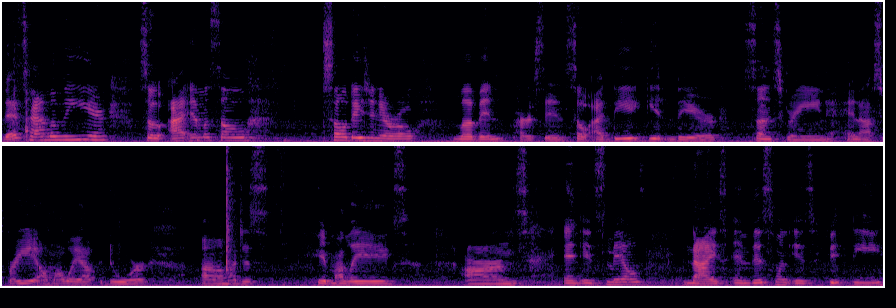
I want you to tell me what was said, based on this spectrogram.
that time of the year. So I am a Sol Sol de Janeiro loving person. So I did get their sunscreen and I spray it on my way out the door. Um, I just hit my legs, arms, and it smells nice. And this one is 50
